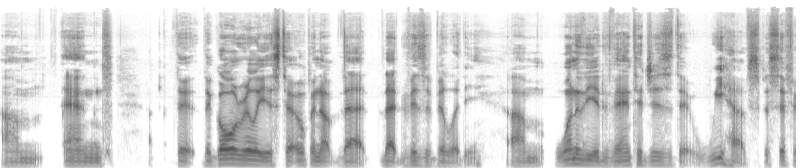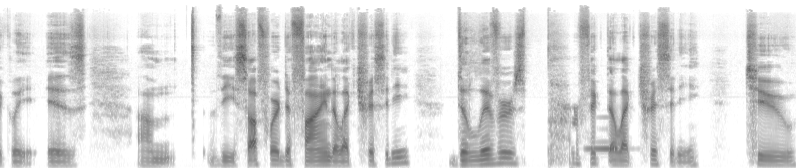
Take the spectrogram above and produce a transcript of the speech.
um, and the the goal really is to open up that that visibility. Um, one of the advantages that we have specifically is um, the software defined electricity delivers perfect electricity to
